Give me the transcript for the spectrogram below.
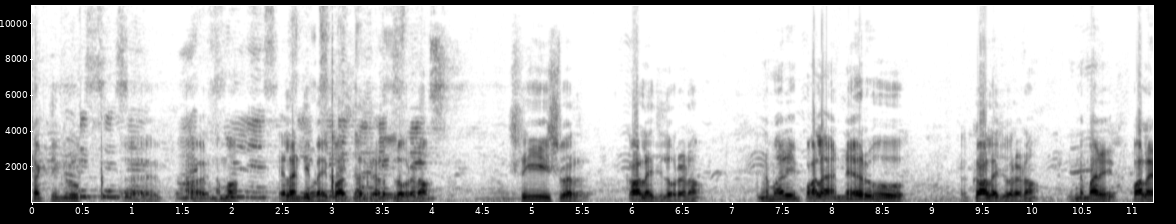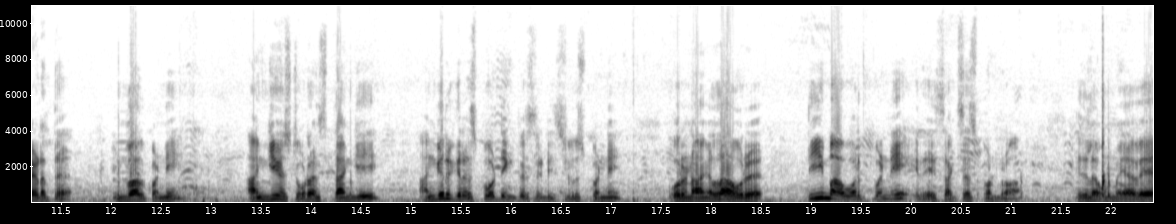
சக்தி குரூப் நம்ம எல்என்டி பைபாஸில் இருக்கிற இடத்துல ஒரு இடம். ஸ்ரீ ஈஸ்வர் காலேஜில் ஒரு இடம். இந்த மாதிரி பல நேரு காலேஜ் ஒரு இடம். இந்த மாதிரி பல இடத்த இன்வால்வ் பண்ணி அங்கேயும் ஸ்டூடெண்ட்ஸ் தங்கி அங்கே இருக்கிற ஸ்போர்ட்டிங் ஃபெசிலிட்டிஸ் யூஸ் பண்ணி ஒரு நாங்கள்லாம் ஒரு டீமாக ஒர்க் பண்ணி இதை சக்ஸஸ் பண்ணுறோம் இதில் உண்மையாகவே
